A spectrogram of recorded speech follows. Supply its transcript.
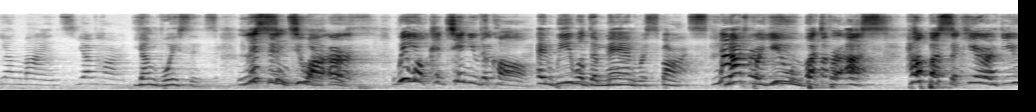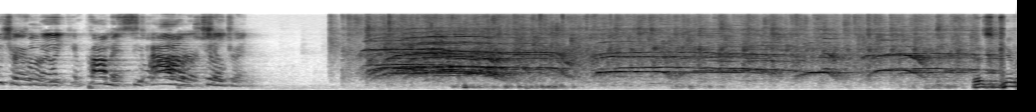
Young minds, Young hearts. Young voices, listen to our earth. We will continue to call. and we will demand response. Not for you, but for us. Help us secure a future we can promise to our children. Let's give it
